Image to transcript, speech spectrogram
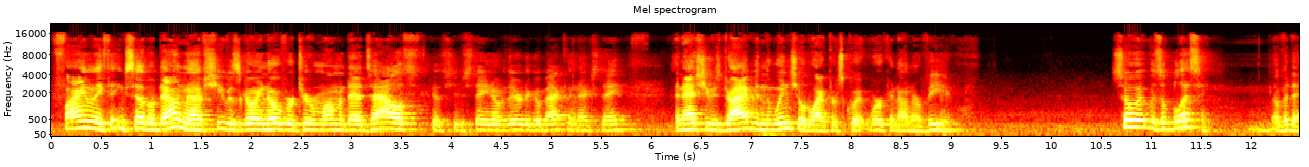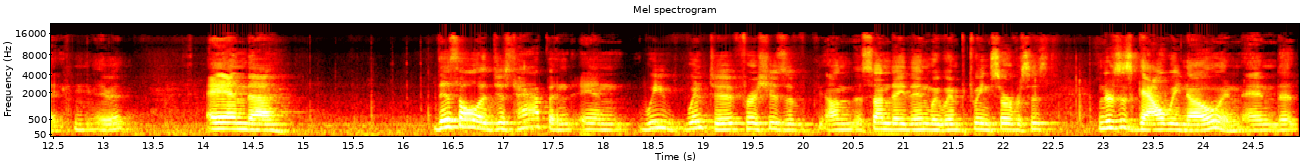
finally things settled down enough, she was going over to her mom and dad's house because she was staying over there to go back the next day. And as she was driving, the windshield wipers quit working on her vehicle. So it was a blessing of a day. And uh, this all had just happened, and we went to Frisch's on the Sunday. Then we went between services, and there's this gal we know and and that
